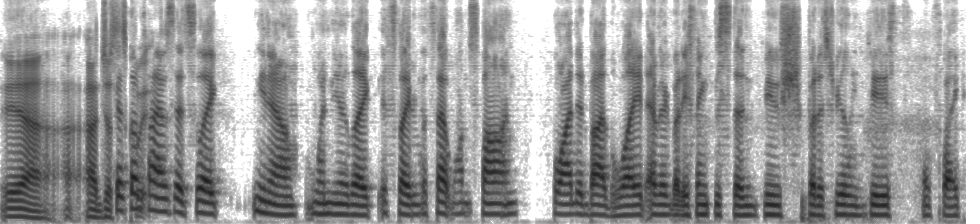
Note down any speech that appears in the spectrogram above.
Yeah, I, I just Because sometimes it's like, you know, when you're like, it's like, what's that one song? Blinded by the light. Everybody thinks it's the douche, but it's really deuce. It's like,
